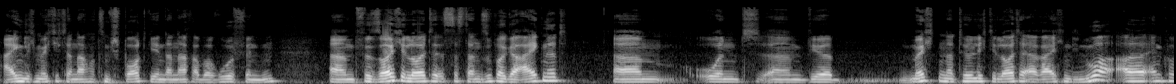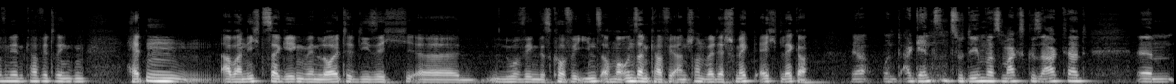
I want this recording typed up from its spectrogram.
Eigentlich möchte ich danach noch zum Sport gehen, danach aber Ruhe finden. Ähm, für solche Leute ist das dann super geeignet ähm, und ähm, wir möchten natürlich die Leute erreichen, die nur äh, entkoffinierten Kaffee trinken, hätten aber nichts dagegen, wenn Leute, die sich äh, nur wegen des Koffeins auch mal unseren Kaffee anschauen, weil der schmeckt echt lecker. Ja, und ergänzend zu dem, was Max gesagt hat, ähm,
